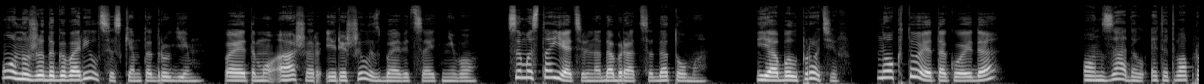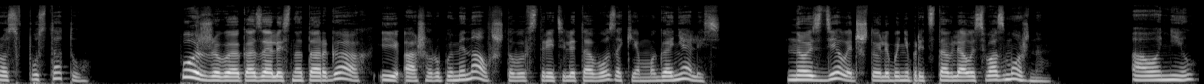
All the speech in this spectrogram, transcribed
Он уже договорился с кем-то другим, поэтому Ашер и решил избавиться от него, самостоятельно добраться до Тома. Я был против. Но кто я такой, да? Он задал этот вопрос в пустоту. Позже вы оказались на торгах, и Ашер упоминал, что вы встретили того, за кем мы гонялись. Но сделать что-либо не представлялось возможным. А О'Нил?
